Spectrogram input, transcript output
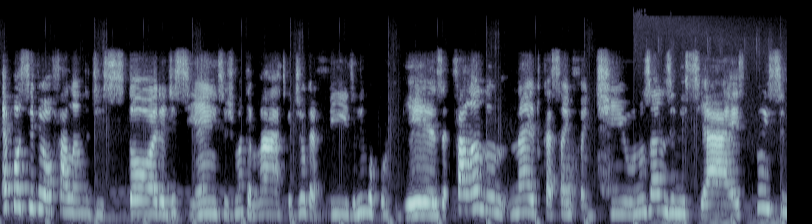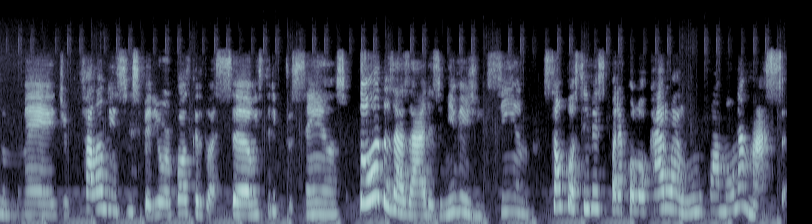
É possível falando de história, de ciências, de matemática, de geografia, de língua portuguesa, falando na educação infantil, nos anos iniciais, no ensino médio, falando em ensino superior, pós-graduação, estricto senso. Todas as áreas e níveis de ensino são possíveis para colocar o aluno com a mão na massa.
